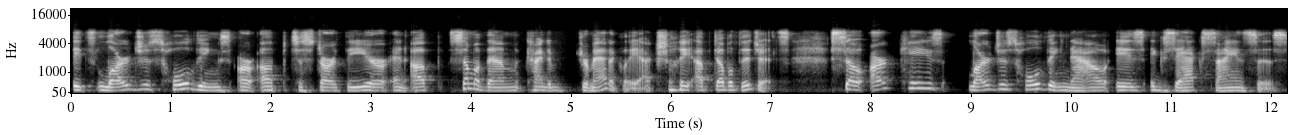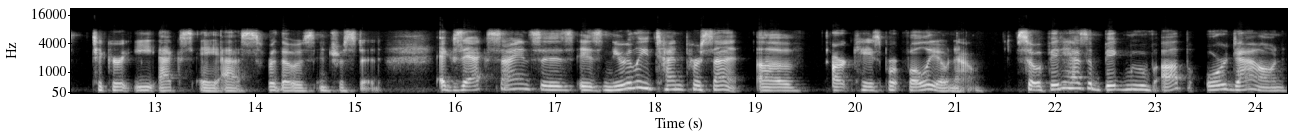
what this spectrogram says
its largest holdings are up to start the year and up some of them kind of dramatically actually up double digits so ARKK's largest holding now is exact sciences ticker exas for those interested. Exact sciences is nearly 10% of ARKK's portfolio now. So if it has a big move up or down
